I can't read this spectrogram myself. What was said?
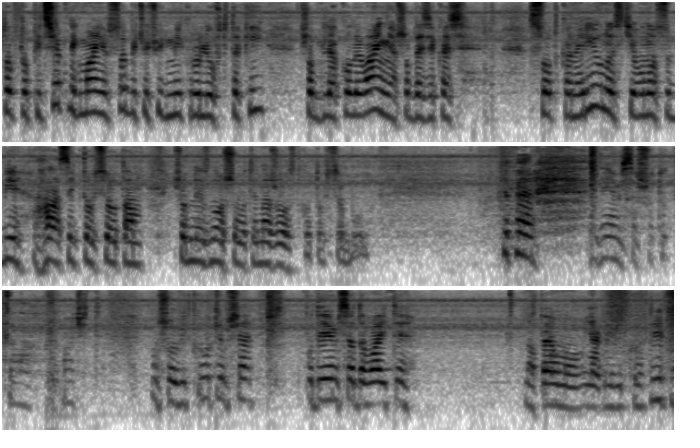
Тобто підшипник має в собі чуть-чуть мікролюфт такий, щоб для коливання, щоб десь якась сотка нерівності, воно собі гасить то все там, щоб не зношувати на жорстко, то все було. Тепер дивимося, що тут тела. Бачите? Ну що, відкрутимо ще. Подивимося, давайте. Напевно, як не відкрутити.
